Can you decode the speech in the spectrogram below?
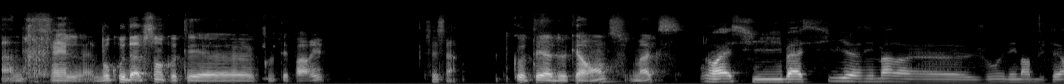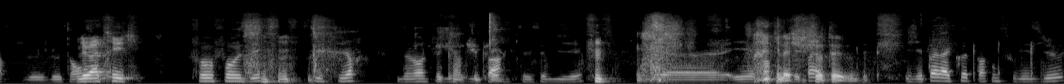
Angel. Beaucoup d'absents côté, euh, côté Paris. C'est ça. Côté à 2,40, Max. Ouais, si, bah, si euh, Neymar euh, joue, Neymar buteur, je, le- je le tente. Le hat-trick. Faut, faut oser, c'est sûr. Devant le public du parc, c'est c'est obligé. et, euh, et, par contre, Il a j'ai pas- chuchoté. J'ai pas la cote par contre sous les yeux.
